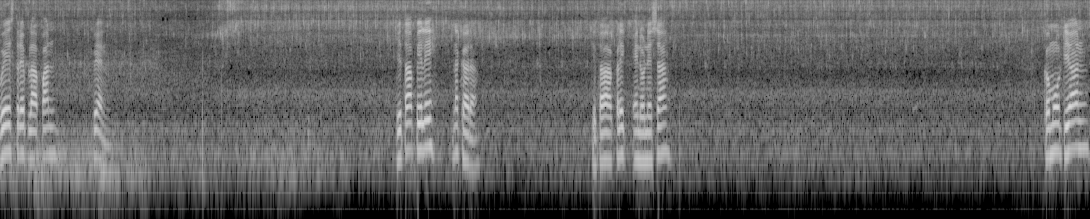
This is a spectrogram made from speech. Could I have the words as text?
W-8 band. Kita pilih negara. Kita klik Indonesia kemudian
